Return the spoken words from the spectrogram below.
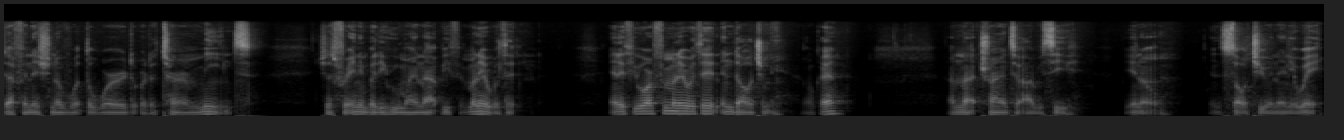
definition of what the word or the term means, just for anybody who might not be familiar with it. And if you are familiar with it, indulge me, okay? I'm not trying to obviously, you know, insult you in any way,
